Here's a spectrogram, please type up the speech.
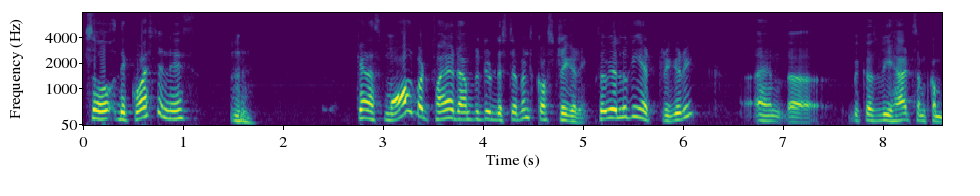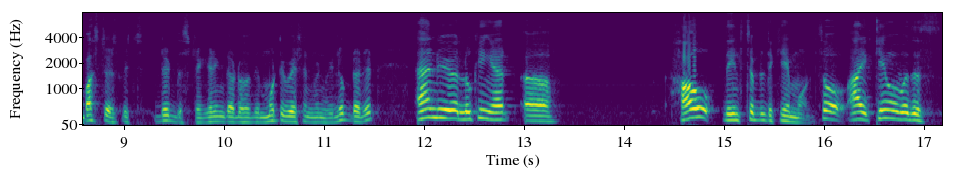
So the question is can a small but finite amplitude disturbance cause triggering? So we are looking at triggering and uh, because we had some combustors which did this triggering that was the motivation when we looked at it and we were looking at uh, how the instability came on. So I came over this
